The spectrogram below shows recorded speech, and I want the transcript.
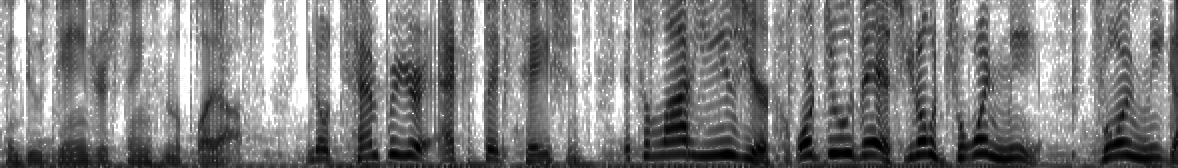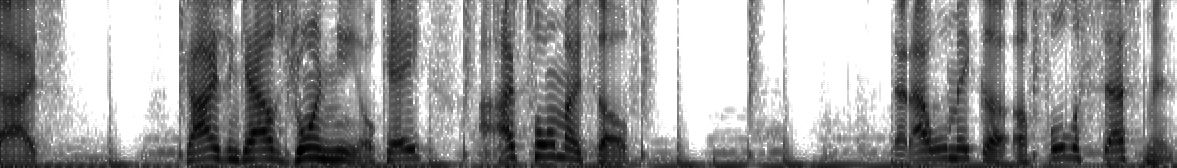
can do dangerous things in the playoffs. You know, temper your expectations. It's a lot easier. Or do this. You know, join me. Join me, guys. Guys and gals, join me, okay? I- have told myself that I will make a, a full assessment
